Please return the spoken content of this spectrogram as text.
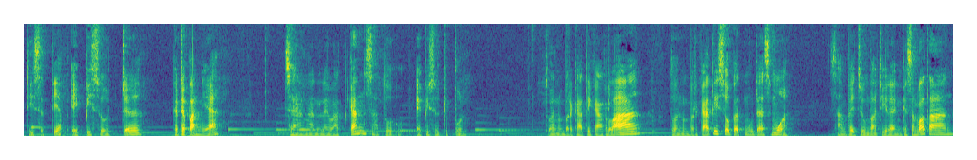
di setiap episode ke depan ya. Jangan lewatkan satu episode pun. Tuhan memberkati Carla, Tuhan memberkati sobat muda semua. Sampai jumpa di lain kesempatan.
